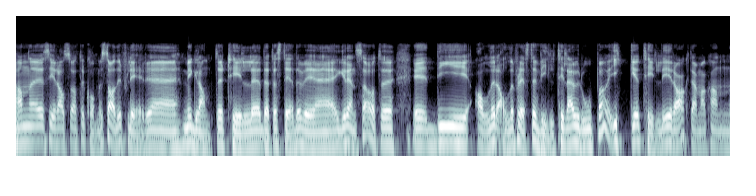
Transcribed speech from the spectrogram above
Han eh, sier altså at det kommer stadig flere migranter til eh, dette stedet ved grensa, og at eh, de aller, aller fleste vil til Europa, ikke til Irak, der man kan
